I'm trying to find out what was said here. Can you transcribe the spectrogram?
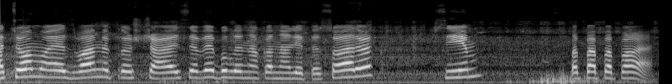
На цьому я з вами прощаюся. Ви були на каналі Т40. Всім па-па-па-па.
